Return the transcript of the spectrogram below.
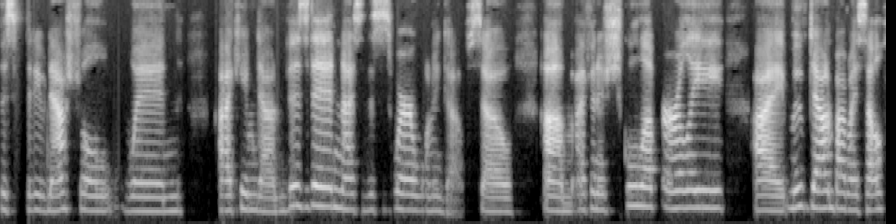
the city of Nashville when I came down and visited, and I said, This is where I want to go. So um, I finished school up early. I moved down by myself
